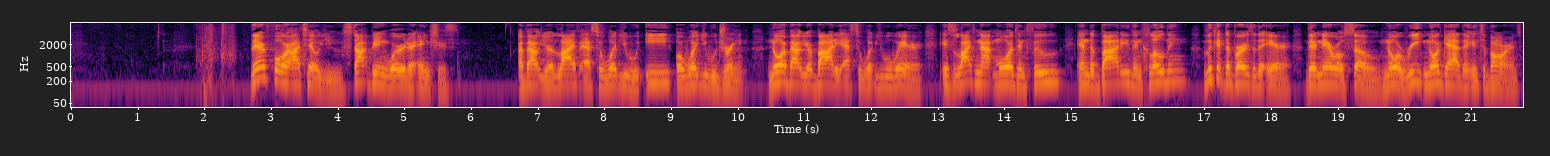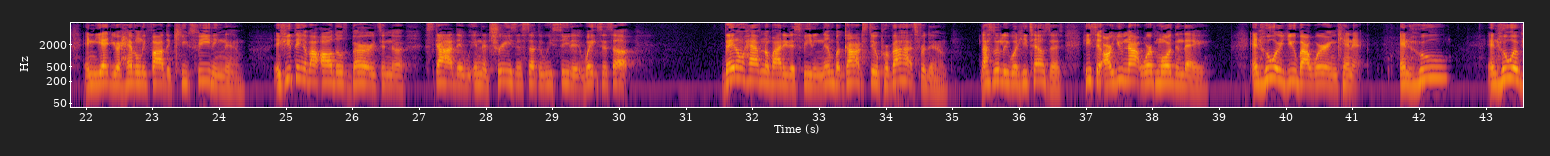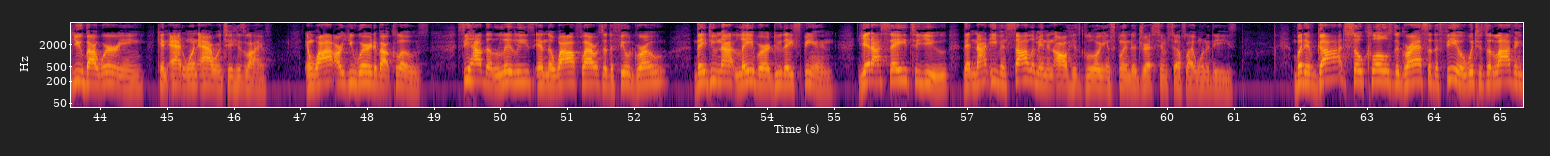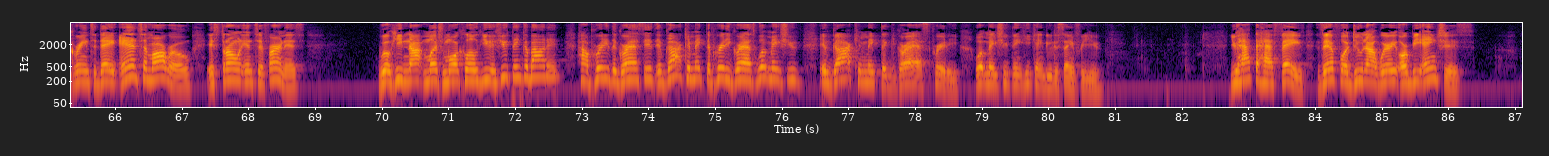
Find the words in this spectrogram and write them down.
Therefore, I tell you, stop being worried or anxious about your life as to what you will eat or what you will drink, nor about your body as to what you will wear. Is life not more than food, and the body than clothing? Look at the birds of the air. Their narrow sow, nor reap nor gather into barns, and yet your heavenly Father keeps feeding them. If you think about all those birds in the sky that in the trees and stuff that we see that wakes us up, they don't have nobody that's feeding them, but God still provides for them. That's literally what he tells us. He said, Are you not worth more than they? And who are you by worrying can and who and who of you by worrying can add one hour to his life? And why are you worried about clothes? See how the lilies and the wildflowers of the field grow? They do not labor, do they spin? Yet I say to you that not even Solomon in all his glory and splendor dressed himself like one of these. But if God so clothes the grass of the field, which is alive and green today and tomorrow is thrown into furnace, will he not much more clothe you? If you think about it, how pretty the grass is, if God can make the pretty grass, what makes you, if God can make the grass pretty, what makes you think he can't do the same for you? You have to have faith. Therefore, do not worry or be anxious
